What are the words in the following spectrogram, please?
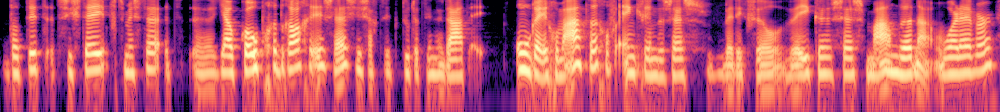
dat dit het systeem, of tenminste het, uh, jouw koopgedrag is. Hè, als je zegt, ik doe dat inderdaad onregelmatig, of één keer in de zes, weet ik veel, weken, zes maanden, nou, whatever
